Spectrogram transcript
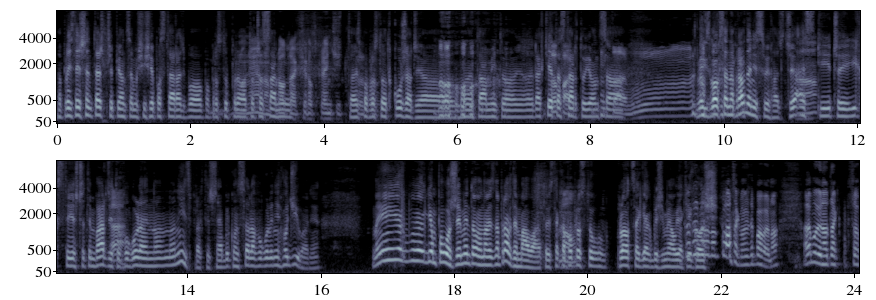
no PlayStation też przy piące musi się postarać, bo po prostu Pro no, to nie, czasami No, pro, to rozkręci, to jest po prostu odkurzacz, ja momentami to rakieta Zobacz. startująca. Tak. Xboxa naprawdę nie słychać, czy No. Eski, czy X, to jeszcze tym bardziej, to Tak. w ogóle no, no nic praktycznie, jakby konsola w ogóle nie chodziła, nie? No i jakby jak ją położymy, to ona jest naprawdę mała, to jest taka No. po prostu klocek, jakbyś miał No, jakiegoś... no, no, klocek, no typowy, no. Ale mówię, no tak co,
